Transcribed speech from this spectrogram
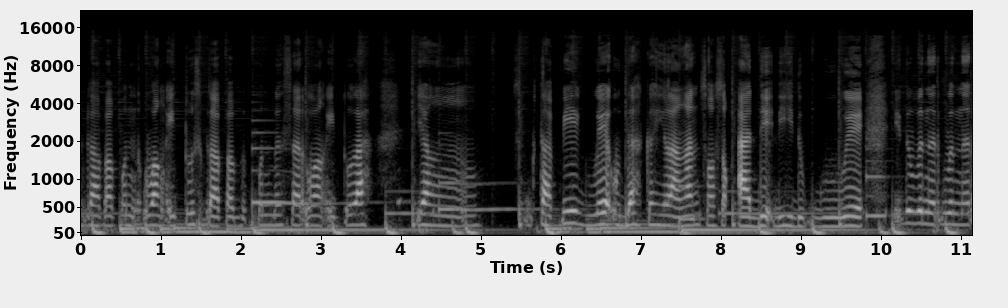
Seberapapun uang itu seberapapun besar uang itulah yang tapi gue udah kehilangan sosok adik di hidup gue. Itu bener-bener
